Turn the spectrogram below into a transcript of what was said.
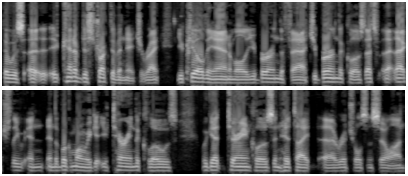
that was uh, it kind of destructive in nature, right? You kill the animal, you burn the fat, you burn the clothes. That's that actually in, in the Book of Mormon we get you tearing the clothes, we get tearing clothes in Hittite uh, rituals and so on.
